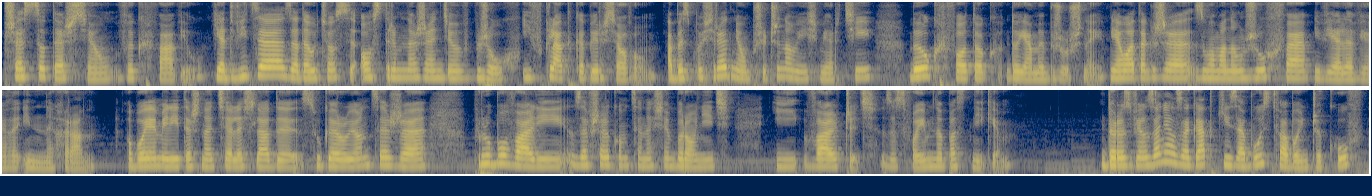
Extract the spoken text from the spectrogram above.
przez co też się wykrwawił. Jadwidze zadał ciosy ostrym narzędziem w brzuch i w klatkę piersiową, a bezpośrednią przyczyną jej śmierci był krwotok do jamy brzusznej. Miała także złamaną żuchwę i wiele, wiele innych ran. Oboje mieli też na ciele ślady sugerujące, że próbowali za wszelką cenę się bronić i walczyć ze swoim napastnikiem. Do rozwiązania zagadki zabójstwa Bończyków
